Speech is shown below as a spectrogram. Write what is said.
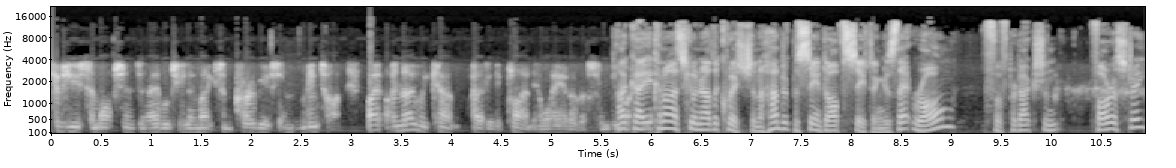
gives you some options, and enables you to make some progress in the meantime. I, I know we can't totally plant our way out of this. Okay, can I ask you another question? 100% offsetting, is that wrong for production forestry?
